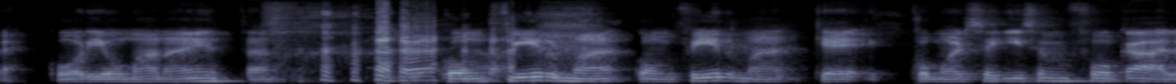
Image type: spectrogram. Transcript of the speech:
la escoria humana esta, confirma, confirma que como él se quiso enfocar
